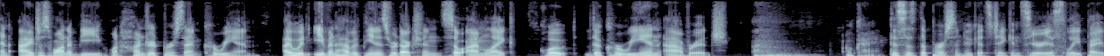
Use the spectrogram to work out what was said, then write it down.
And I just want to be 100% Korean. I would even have a penis reduction. So I'm like, quote, the Korean average. okay. This is the person who gets taken seriously by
